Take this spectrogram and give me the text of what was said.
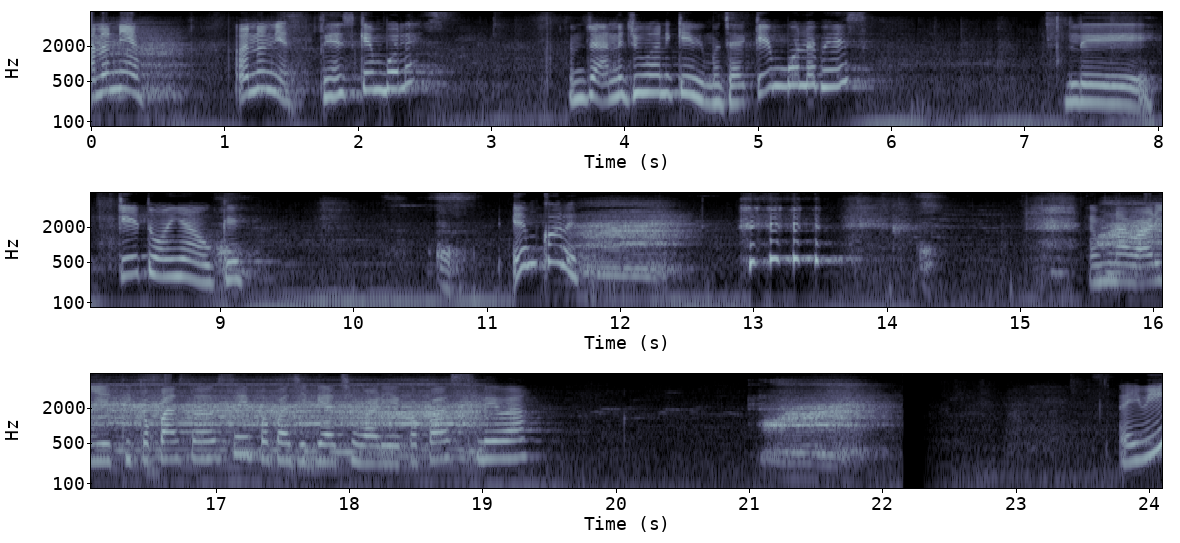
અનન્યા અનન્યા, ભેંસ કેમ બોલે? સમજા? આને જોવાની કેવી મજા કેમ બોલે ભેંસ? લે, કે તો અહીંયા આવ, કે. એમ કરે? હમણાં વાડીએથી કપાસ હશે, પપ્પાજી ગયા છે વાડીએ કપાસ લેવા. આવી?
